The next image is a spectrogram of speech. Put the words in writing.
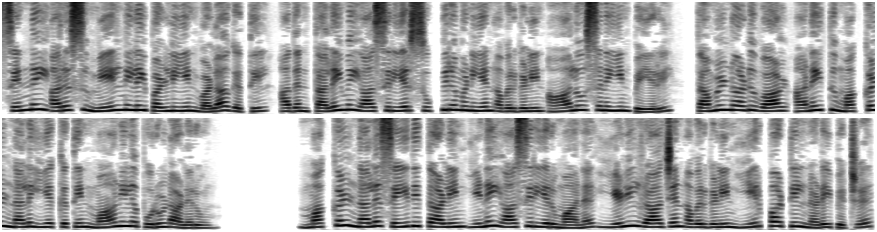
சென்னை அரசு மேல்நிலைப் பள்ளியின் வளாகத்தில் அதன் தலைமை ஆசிரியர் சுப்பிரமணியன் அவர்களின் ஆலோசனையின் பெயரில் தமிழ்நாடு வாழ் அனைத்து மக்கள் நல இயக்கத்தின் மாநில பொருளாளரும். மக்கள் நல செய்தித்தாளின் இணை ஆசிரியருமான எழில்ராஜன் அவர்களின் ஏற்பாட்டில் நடைபெற்ற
